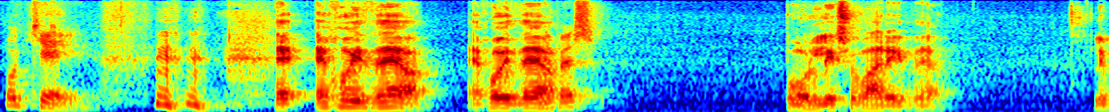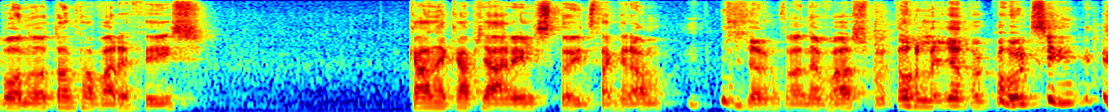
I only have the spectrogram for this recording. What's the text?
OK. Okay. ε, έχω ιδέα. Έχω ιδέα. Πολύ σοβαρή ιδέα. Λοιπόν, όταν θα βαρεθείς, Κάνε κάποια reels στο Instagram για να το ανεβάσουμε το όλα για το coaching.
